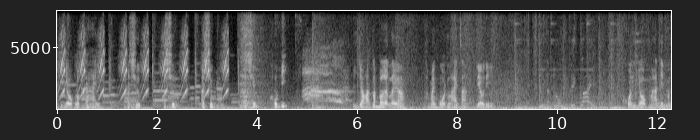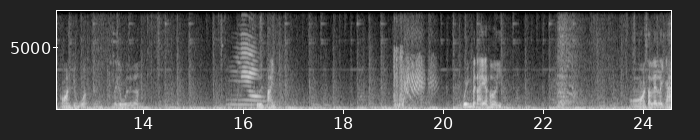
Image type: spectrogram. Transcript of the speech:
พี่โยกหลบได้อาชึบอาชึบอาชึบอาชึบหุยหยอดระเบิดเลยเหรอทำไมโหดร้ายจัง เดี๋ยวดิคนโยกม้านินมังกรอยู่อะ ไม่รู้เรื่อง คืนไป วิ่งไปไหนอะเฮ้ย จะเล่นระยะ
